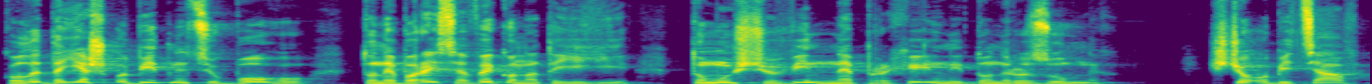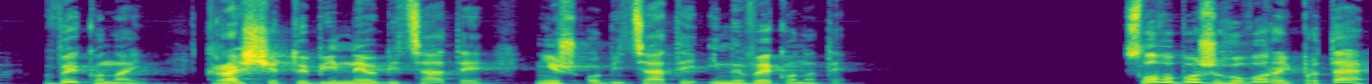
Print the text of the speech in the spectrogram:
Коли даєш обітницю Богу, то не борися виконати її, тому що Він не прихильний до нерозумних. Що обіцяв, виконай. Краще тобі не обіцяти, ніж обіцяти і не виконати. Слово Боже говорить про те,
